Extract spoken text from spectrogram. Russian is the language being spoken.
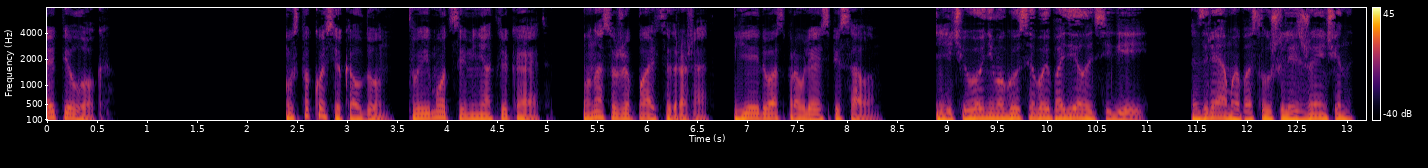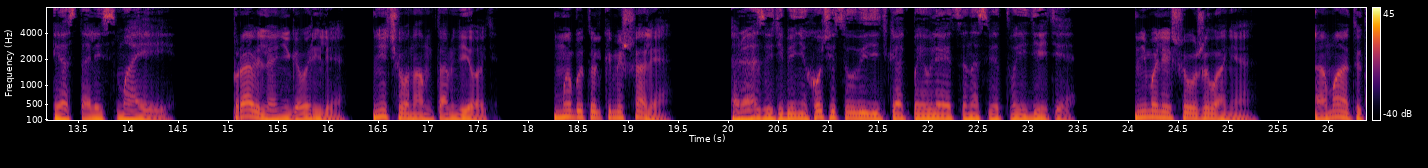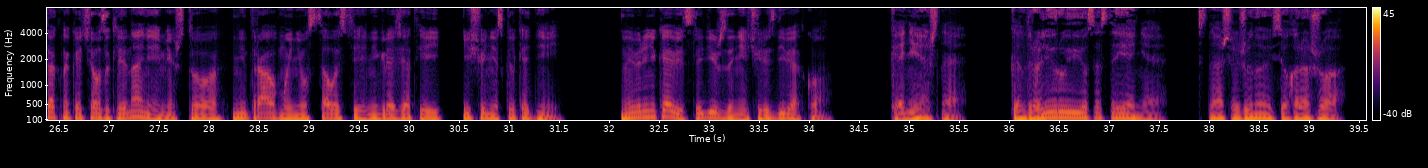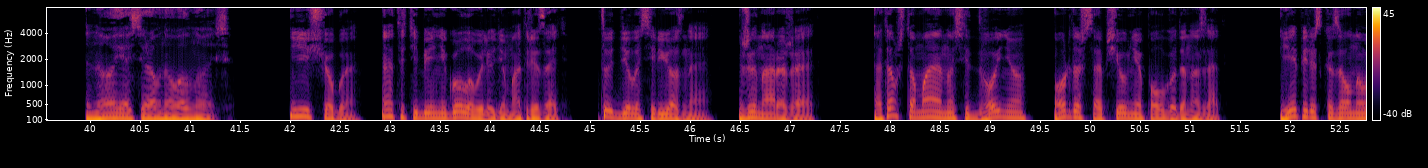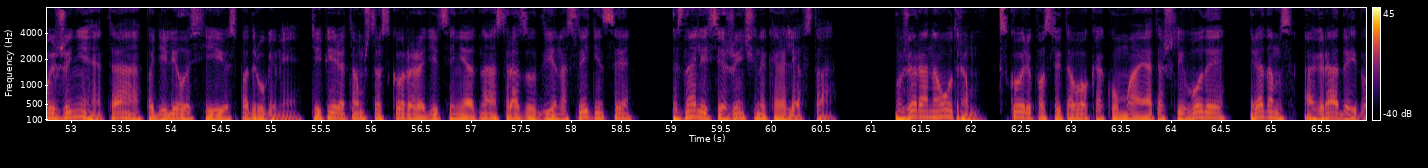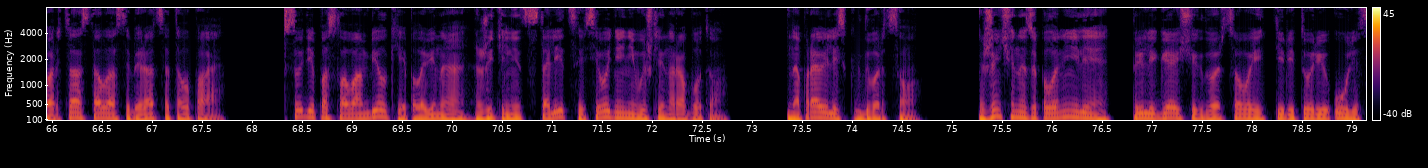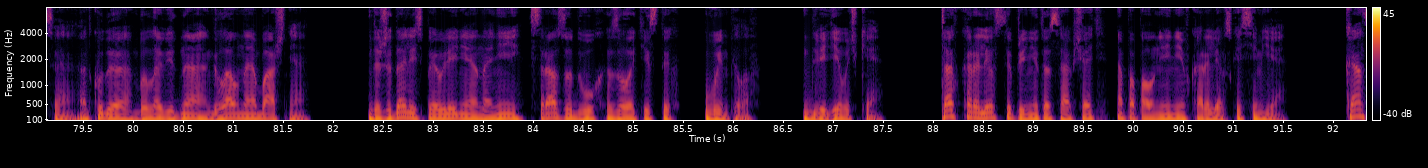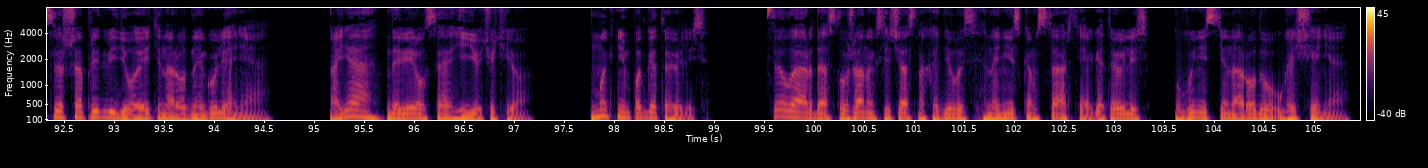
Эпилог. «Успокойся, колдун, твои эмоции меня отвлекают. У нас уже пальцы дрожат. Я едва справляюсь с писалом». «Ничего не могу с собой поделать, Сигей. Зря мы послушались женщин и остались с Майей». «Правильно они говорили. Нечего нам там делать. Мы бы только мешали». «Разве тебе не хочется увидеть, как появляются на свет твои дети?» «Ни малейшего желания. Ама, ты так накачал заклинаниями, что ни травмы, ни усталости не грозят ей еще несколько дней. Наверняка ведь следишь за ней через девятку». «Конечно. Контролирую ее состояние. С нашей женой все хорошо. Но я все равно волнуюсь». «Еще бы. Это тебе не головы людям отрезать. Тут дело серьезное. Жена рожает. О том, что Майя носит двойню, Ордаш сообщил мне полгода назад. Я пересказал новой жене, та поделилась ею с подругами. Теперь о том, что скоро родится не одна, а сразу две наследницы, знали все женщины королевства. Уже рано утром, вскоре после того, как у Майи отошли воды, рядом с оградой дворца стала собираться толпа. Судя по словам Белки, половина жительниц столицы сегодня не вышли на работу. Направились к дворцу. Женщины заполонили прилегающую к дворцовой территории улицы, откуда была видна главная башня. Дожидались появления на ней сразу двух золотистых вымпелов. Две девочки. Так в королевстве принято сообщать о пополнении в королевской семье. Канцлерша предвидела эти народные гуляния, а я доверился ее чутью. Мы к ним подготовились. Целая орда служанок сейчас находилась на низком старте, готовились вынести народу угощения.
